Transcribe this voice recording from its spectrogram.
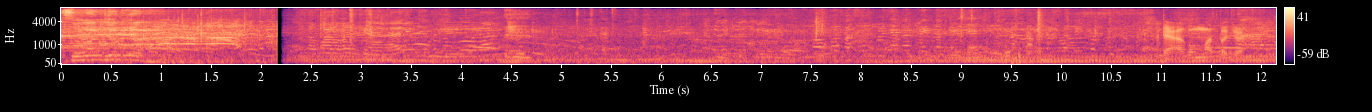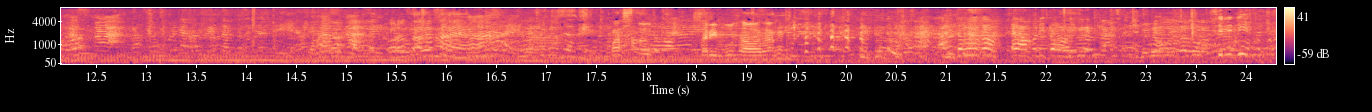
Selanjutnya Ada aku mat aja. Pas tuh seribu seorang. Di tengah kau. Eh aku di tengah. Sini di. Kan.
